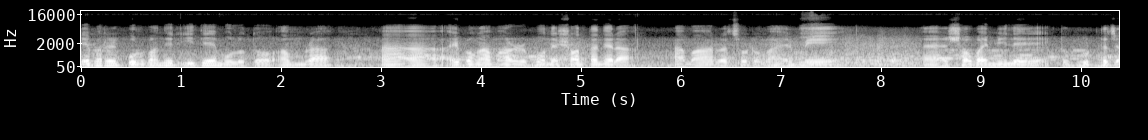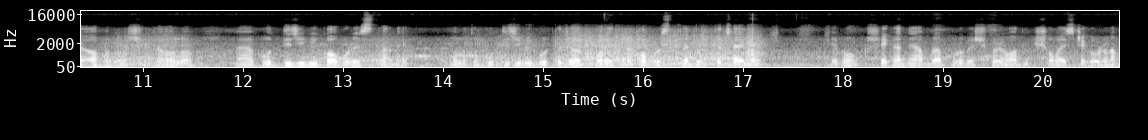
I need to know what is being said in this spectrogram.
এবারের কুরবানির ঈদে মূলত আমরা এবং আমার বোনের সন্তানেরা, আমার ছোট ভাইয়ের মেয়ে সবাই মিলে একটু ঘুরতে যাওয়া হলো। সেটা হলো বুদ্ধিজীবী কবরস্থানে। মূলত বুদ্ধিজীবী ঘুরতে যাওয়ার পরেই তারা কবরস্থানে ঢুকতে চাইলো এবং সেখানে আমরা প্রবেশ করে অনেক সময় স্টে করলাম।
